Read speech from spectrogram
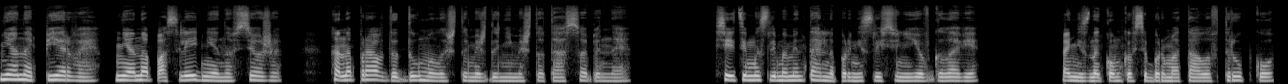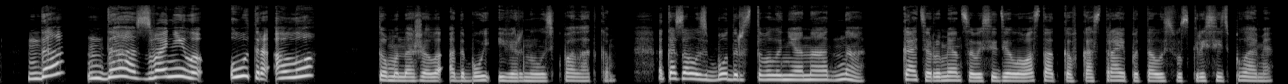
Не она первая, не она последняя, но все же она правда думала, что между ними что-то особенное. Все эти мысли моментально пронеслись у нее в голове. А незнакомка все бормотала в трубку. «Да, да, звонила. Утро, алло?» Тома нажала отбой и вернулась к палаткам. Оказалось, бодрствовала не она одна. Катя Румянцева сидела у остатков костра и пыталась воскресить пламя.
